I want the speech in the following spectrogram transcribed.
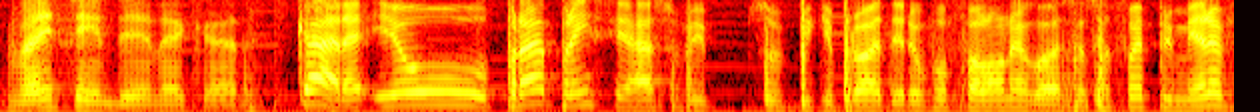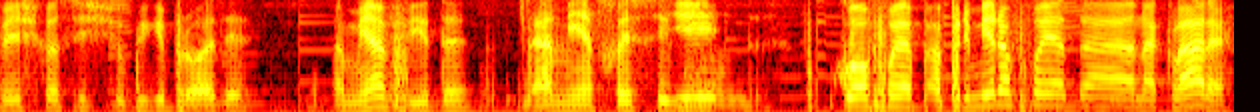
Vai entender, né, cara? Cara, eu. Pra, pra encerrar sobre, sobre Big Brother, eu vou falar um negócio. Essa foi a primeira vez que eu assisti o Big Brother. A minha vida. A minha foi segunda. Qual foi a, a primeira foi a da Ana Clara?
